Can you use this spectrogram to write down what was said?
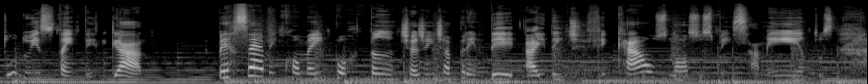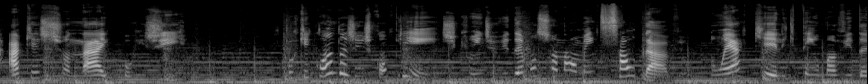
tudo isso está interligado? Percebem como é importante a gente aprender a identificar os nossos pensamentos, a questionar e corrigir? Porque quando a gente compreende que o indivíduo é emocionalmente saudável não é aquele que tem uma vida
